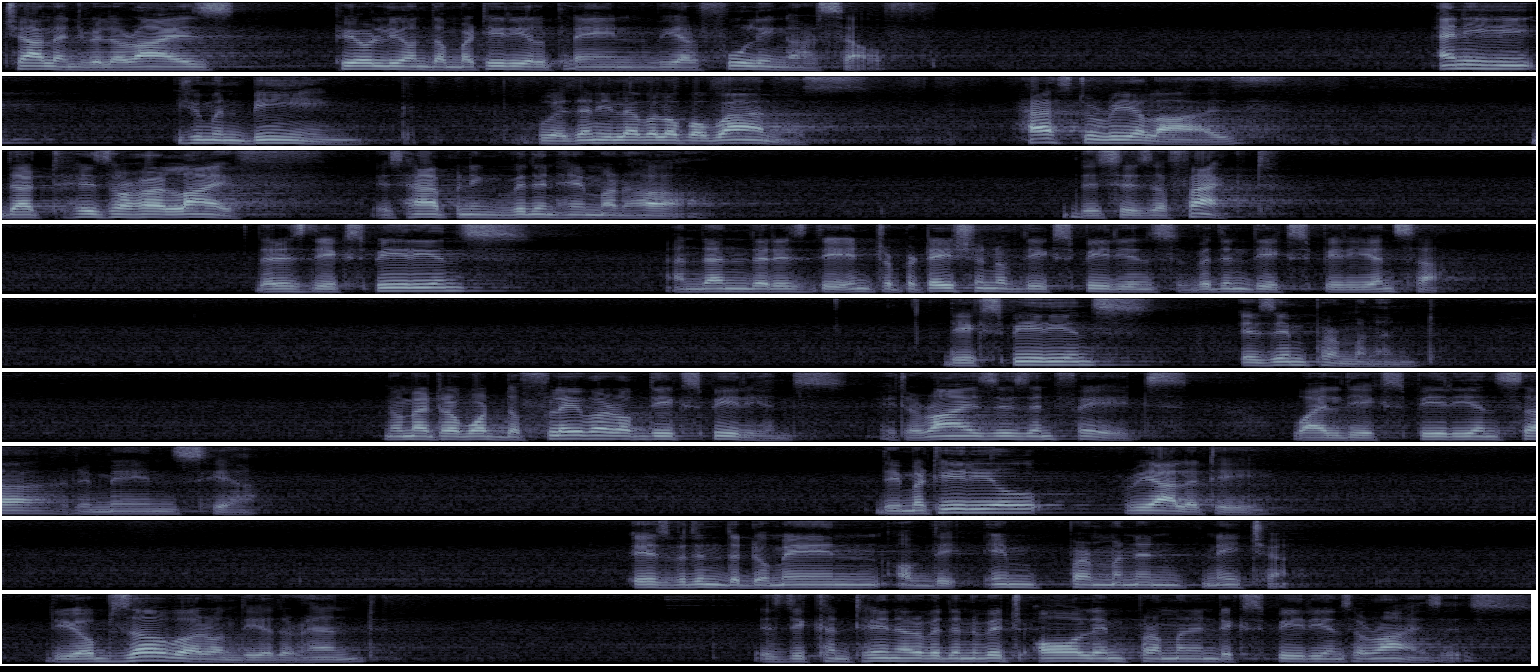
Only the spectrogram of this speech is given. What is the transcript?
challenge will arise purely on the material plane, we are fooling ourselves. Any human being who has any level of awareness has to realize that his or her life is happening within him or her. This is a fact. There is the experience and then there is the interpretation of the experience within the experiencer. The experience is impermanent. No matter what the flavor of the experience, it arises and fades while the experiencer remains here. The material reality is within the domain of the impermanent nature. The observer, on the other hand, is the container within which all impermanent experience arises.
